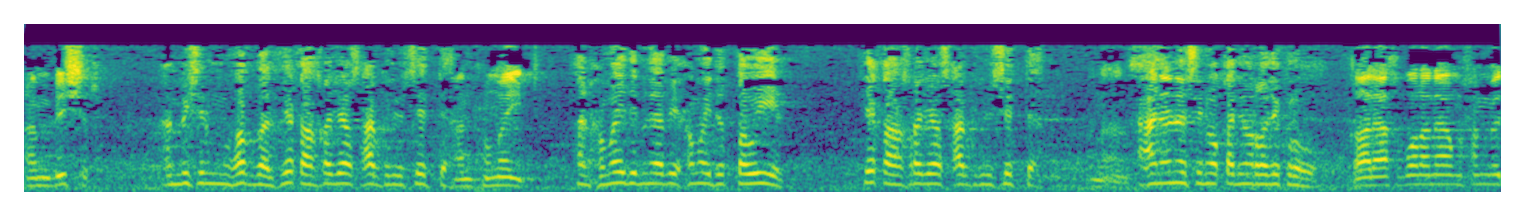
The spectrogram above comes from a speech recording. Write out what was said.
عن بشر. عن بشر المفضل ثقة أخرج أصحاب كتب الستة. عن حميد. عن حميد بن أبي حميد الطويل ثقة أخرج أصحاب كتب الستة. عن أنس وقد مر ذكره. قال أخبرنا محمد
